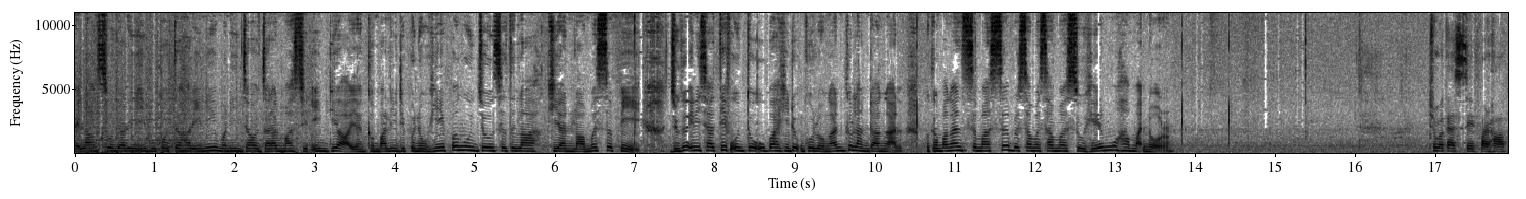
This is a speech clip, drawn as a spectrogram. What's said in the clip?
Baik langsung dari ibu kota hari ini meninjau Jalan Masjid India yang kembali dipenuhi pengunjung setelah kian lama sepi. Juga inisiatif untuk ubah hidup golongan gelandangan. Perkembangan semasa bersama-sama Suhail Muhammad Nur. Terima kasih Farha.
